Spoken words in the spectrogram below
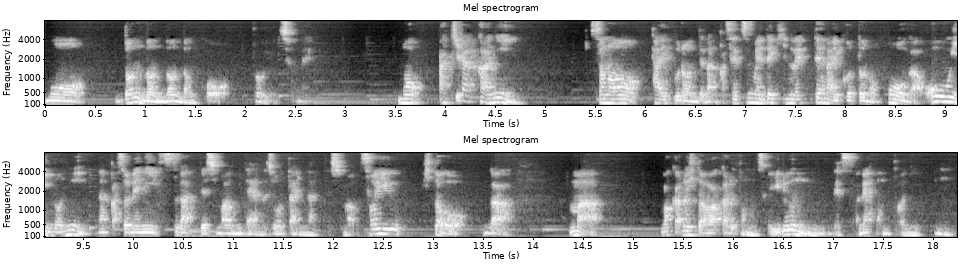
ー、もう、どんどんどんどんこう、どういうんでしょうね。もう明らかにそのタイプ論でなんか説明できてないことの方が多いのに、なんかそれにすがってしまうみたいな状態になってしまう。そういう人が、まあ、わかる人はわかると思うんですけど、いるんですよね、本当に。うん。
